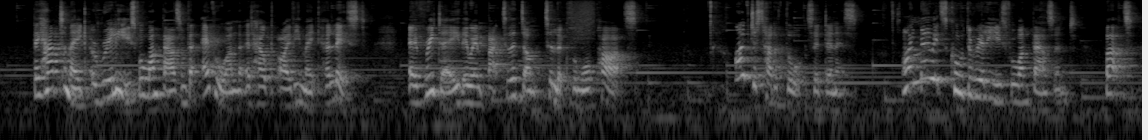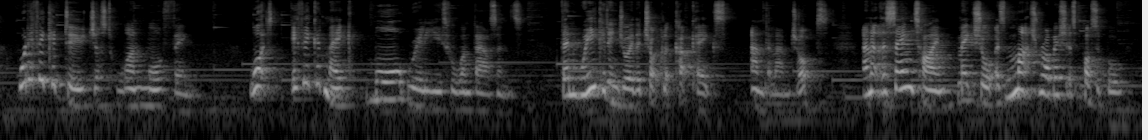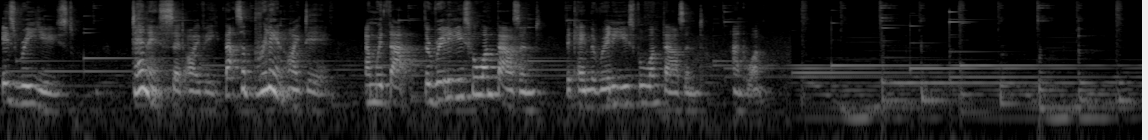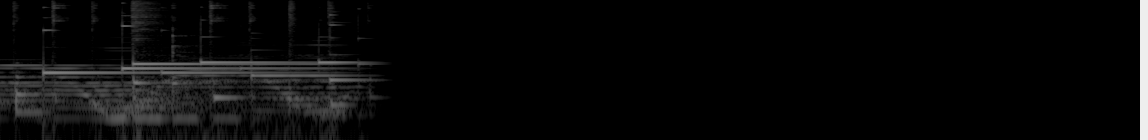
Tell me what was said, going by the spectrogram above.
They had to make a really useful 1000 for everyone that had helped Ivy make her list. Every day they went back to the dump to look for more parts. I've just had a thought, said Dennis. I know it's called the really useful 1000, but what if it could do just one more thing? What if it could make more really useful 1000s? Then we could enjoy the chocolate cupcakes and the lamb chops, and at the same time make sure as much rubbish as possible is reused. Dennis, said Ivy, that's a brilliant idea. And with that, the really useful 1000 became the really useful 1001.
